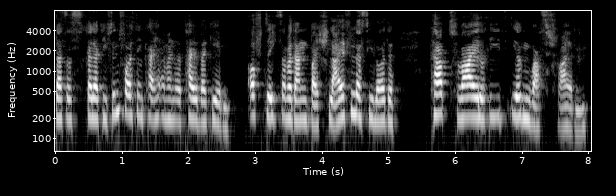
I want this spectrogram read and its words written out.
dass es relativ sinnvoll ist, den kann ich einfach eine Datei übergeben. Oft sehe ich es aber dann bei Schleifen, dass die Leute cut, while, read, irgendwas schreiben.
